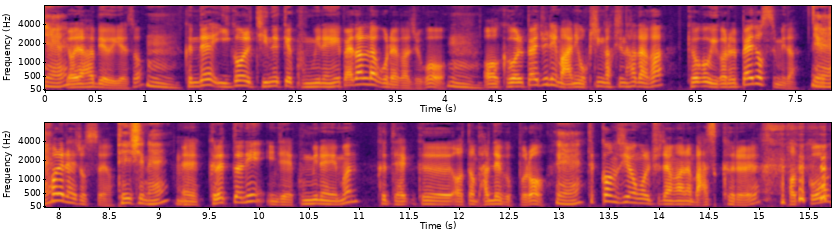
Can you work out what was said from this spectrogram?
예. 여야 합의에 의해서. 음. 근데 이걸 뒤늦게 국민의힘이 빼달라고 그래가지고 음. 어 그걸 빼주니 많이 옥신각신 하다가 결국 이거를 빼줬습니다. 예. 철회를 해줬어요. 대신에 네, 그랬더니 이제 국민의힘은 그, 대- 그 어떤 반대급부로 예. 특검 수용을 주장하는 마스크를 벗고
